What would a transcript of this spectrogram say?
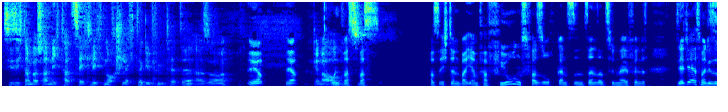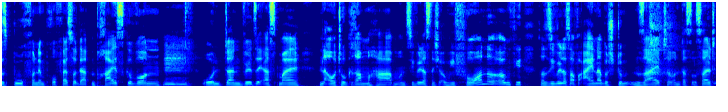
sie sich dann wahrscheinlich tatsächlich noch schlechter gefühlt hätte, also. Ja, ja. Genau. Und was, was was ich dann bei ihrem Verführungsversuch ganz sensationell finde, sie hat ja erstmal dieses Buch von dem Professor, der hat einen Preis gewonnen mhm. und dann will sie erstmal ein Autogramm haben und sie will das nicht irgendwie vorne irgendwie, sondern sie will das auf einer bestimmten Seite und das ist halt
